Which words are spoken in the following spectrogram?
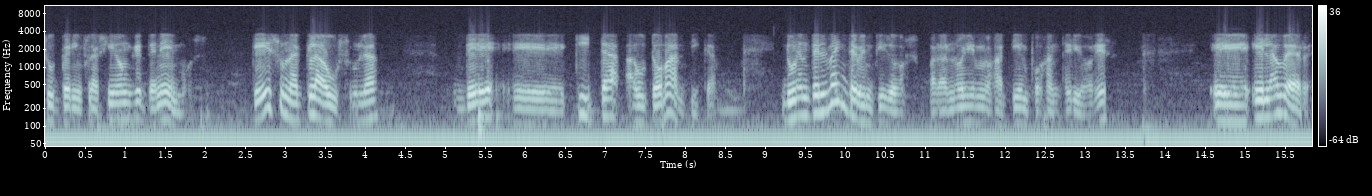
superinflación que tenemos, que es una cláusula de eh, quita automática. Durante el 2022, para no irnos a tiempos anteriores, eh, el haber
